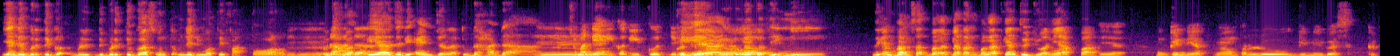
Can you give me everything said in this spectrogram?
ya diberi tugas, diberi tugas untuk menjadi motivator Mm-mm. Udah Coba- ada. iya jadi angel itu udah ada Hmm. Cuman dia ikut-ikut jadi iya gitu. ikut-ikut ini ini kan bangsat banget kelihatan banget kan tujuannya apa Iya, mungkin dia memang perlu gini guys ke-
